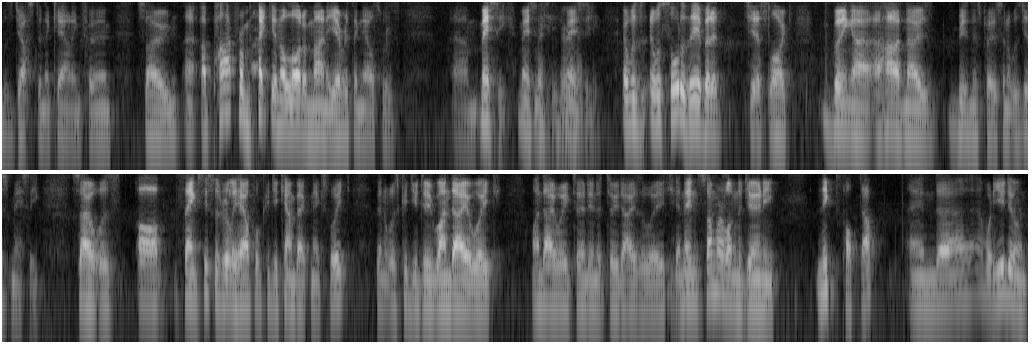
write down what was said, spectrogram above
was just an accounting firm. So uh, apart from making a lot of money, everything else was um, messy, messy, Messy, messy, messy. It was it was sort of there, but it just like being a, a hard nosed business person, it was just messy. So it was, oh, thanks, this was really helpful. Could you come back next week? Then it was, could you do one day a week? One day a week turned into two days a week, and then somewhere along the journey, Nick popped up, and uh, what are you doing?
